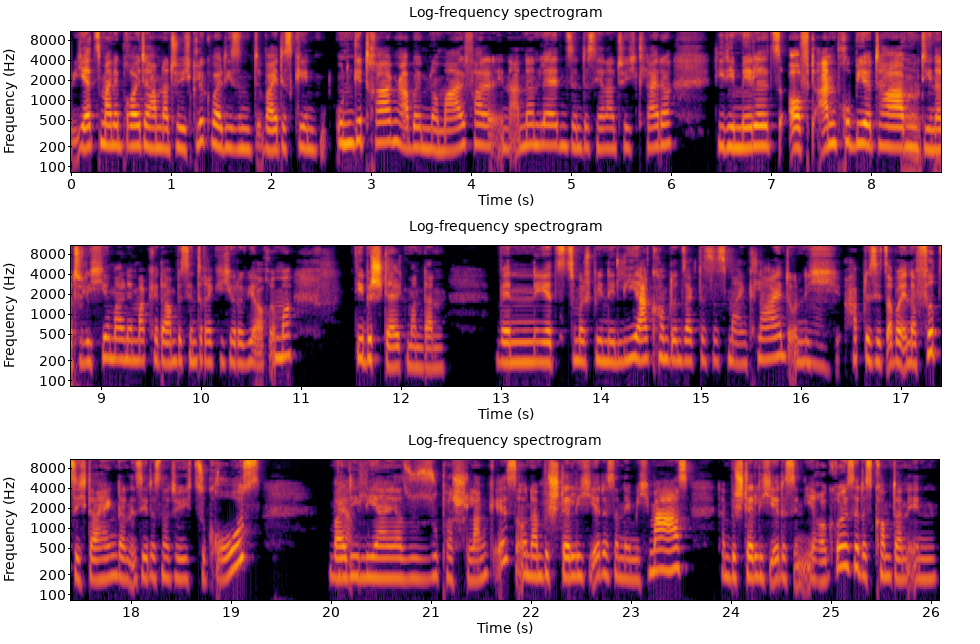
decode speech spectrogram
jetzt meine Bräute haben natürlich Glück, weil die sind weitestgehend ungetragen, aber im Normalfall in anderen Läden sind es ja natürlich Kleider, die die Mädels oft anprobiert haben, Okay. die natürlich hier mal eine Macke, da ein bisschen dreckig oder wie auch immer. Die bestellt man dann. Wenn jetzt zum Beispiel eine Lia kommt und sagt, das ist mein Kleid und ich habe das jetzt aber in der 40 da hängen, dann ist ihr das natürlich zu groß, weil Ja. die Lia ja so super schlank ist und dann bestelle ich ihr das, dann nehme ich Maß, dann bestelle ich ihr das in ihrer Größe, das kommt dann in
